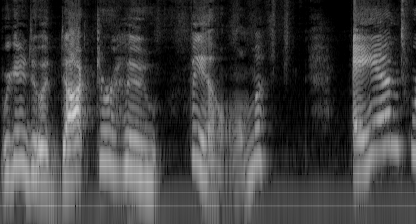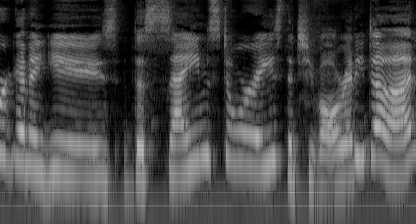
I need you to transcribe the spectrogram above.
we're going to do a Doctor Who film." And we're going to use the same stories that you've already done.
